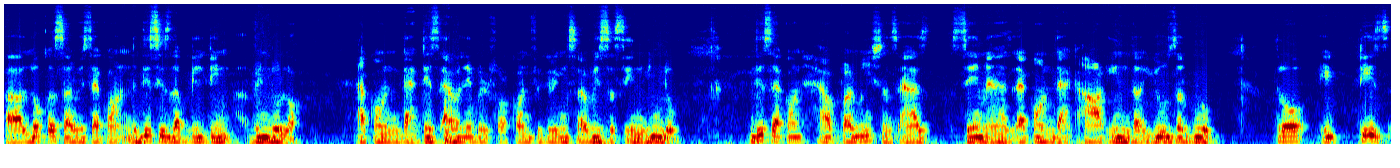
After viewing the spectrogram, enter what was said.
Uh, local service account this is the built-in window log account that is available for configuring services in window. This account have permissions as same as account that are in the user group though it is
